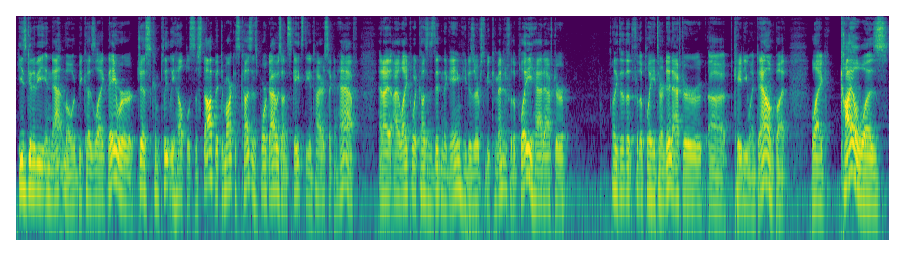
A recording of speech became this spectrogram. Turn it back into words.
he's going to be in that mode because like they were just completely helpless to stop it. Demarcus Cousins, poor guy, was on skates the entire second half, and I, I liked what Cousins did in the game. He deserves to be commended for the play he had after, like the, the for the play he turned in after uh, KD went down. But like Kyle was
